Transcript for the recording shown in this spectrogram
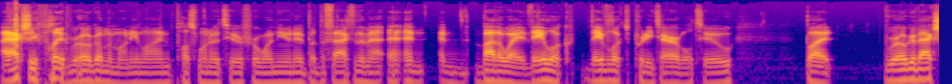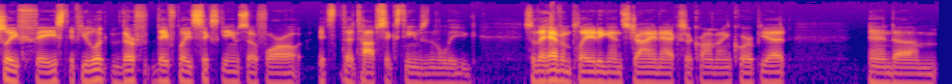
I actually played Rogue on the money line plus 102 for one unit, but the fact of the and, and, and by the way, they look they've looked pretty terrible too. But Rogue have actually faced if you look they're they've played 6 games so far. It's the top 6 teams in the league. So they haven't played against Giant X or Karmine Corp yet. And um,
